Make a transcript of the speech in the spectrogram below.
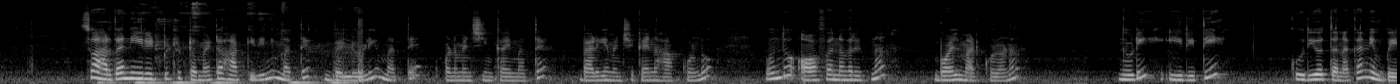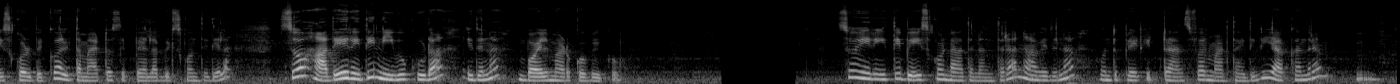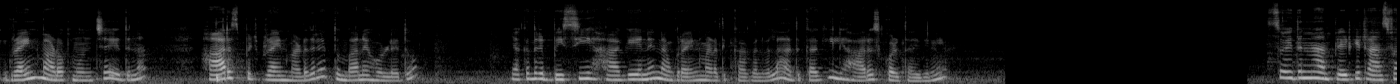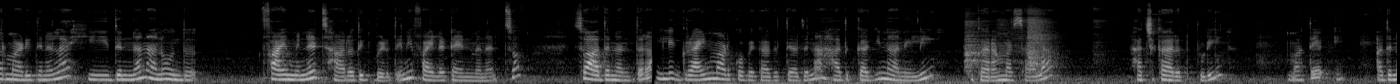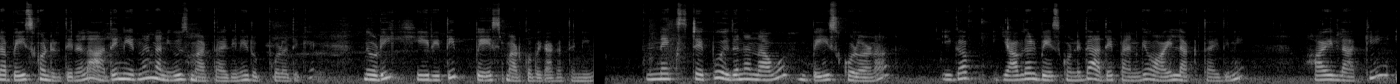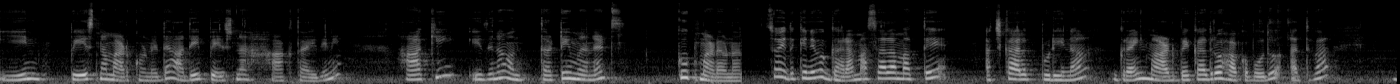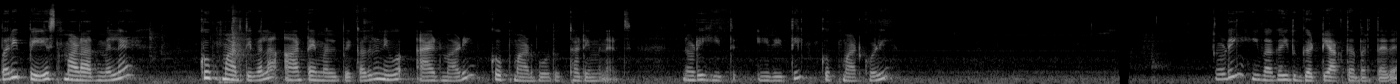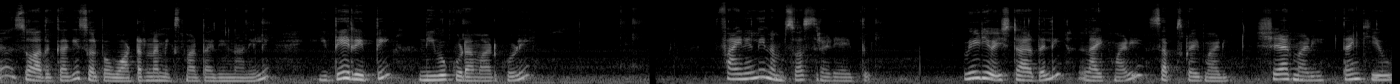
ಸೊ ಅರ್ಧ ನೀರು ಇಟ್ಬಿಟ್ಟು ಟೊಮೆಟೊ ಹಾಕಿದ್ದೀನಿ, ಮತ್ತು ಬೆಳ್ಳುಳ್ಳಿ, ಮತ್ತು ಒಣಮೆಣ್ಸಿನ್ಕಾಯಿ, ಮತ್ತು ಬ್ಯಾಡಿಗೆ ಮೆಣಸಿನ್ಕಾಯಿನ ಹಾಕ್ಕೊಂಡು ಒಂದು ಆಫ್ ಆನ್ ಅವರ್ ಇದನ್ನ ಬಾಯ್ಲ್ ಮಾಡ್ಕೊಳ್ಳೋಣ. ನೋಡಿ, ಈ ರೀತಿ ಕುದಿಯೋ ತನಕ ನೀವು ಬೇಯಿಸ್ಕೊಳ್ಬೇಕು. ಅಲ್ಲಿ ಟೊಮ್ಯಾಟೊ ಸಿಪ್ಪೆ ಎಲ್ಲ ಬಿಡಿಸ್ಕೊತಿದ್ದೀಲ್ಲ ಸೊ, ಅದೇ ರೀತಿ ನೀವು ಕೂಡ ಇದನ್ನು ಬಾಯ್ಲ್ ಮಾಡ್ಕೋಬೇಕು. ಸೊ, ಈ ರೀತಿ ಬೇಯಿಸ್ಕೊಂಡಾದ ನಂತರ ನಾವು ಇದನ್ನು ಒಂದು ಪ್ಲೇಟ್ಗೆ ಟ್ರಾನ್ಸ್ಫರ್ ಮಾಡ್ತಾ ಇದ್ದೀವಿ ಯಾಕಂದರೆ ಗ್ರೈಂಡ್ ಮಾಡೋಕ್ಕೆ ಮುಂಚೆ ಇದನ್ನು ಹಾರಿಸ್ಬಿಟ್ಟು ಗ್ರೈಂಡ್ ಮಾಡಿದ್ರೆ ತುಂಬಾ ಒಳ್ಳೆಯದು ಯಾಕಂದರೆ ಬಿಸಿ ಹಾಗೆಯೇ ನಾವು ಗ್ರೈಂಡ್ ಮಾಡೋದಕ್ಕಾಗಲ್ವಲ್ಲ, ಅದಕ್ಕಾಗಿ ಇಲ್ಲಿ ಹಾರಿಸ್ಕೊಳ್ತಾ ಇದ್ದೀನಿ. ಸೊ ಇದನ್ನು ನಾನು ಪ್ಲೇಟ್ಗೆ ಟ್ರಾನ್ಸ್ಫರ್ ಮಾಡಿದ್ದೀನಲ್ಲ, ಇದನ್ನು ನಾನು ಒಂದು ಫೈವ್ ಮಿನಿಟ್ಸ್ ಹಾರೋದಕ್ಕೆ ಬಿಡ್ತೀನಿ ಫೈವ್ ಇಲ್ಲ ಟೆನ್ ಮಿನಿಟ್ಸು ಸೊ ಆದ ನಂತರ ಇಲ್ಲಿ ಗ್ರೈಂಡ್ ಮಾಡ್ಕೋಬೇಕಾಗುತ್ತೆ ಅದನ್ನು. ಅದಕ್ಕಾಗಿ ನಾನಿಲ್ಲಿ ಗರಂ ಮಸಾಲ ಹಚ್ಚಕಾರದ ಪುಡಿ, ಮತ್ತು ಅದನ್ನು ಬೇಯಿಸ್ಕೊಂಡಿರ್ತೀನಲ್ಲ, ಅದೇ ನೀರನ್ನ ನಾನು ಯೂಸ್ ಮಾಡ್ತಾ ಇದ್ದೀನಿ ರುಬ್ಕೊಳ್ಳೋದಕ್ಕೆ. ನೋಡಿ, ಈ ರೀತಿ ಪೇಸ್ಟ್ ಮಾಡ್ಕೋಬೇಕಾಗತ್ತೆ ನೀವು. ನೆಕ್ಸ್ಟ್ ಸ್ಟೆಪ್ಪು ಇದನ್ನು ನಾವು ಬೇಯಿಸ್ಕೊಳ್ಳೋಣ. ಈಗ ಯಾವ್ದ್ರಲ್ಲಿ ಬೇಯಿಸ್ಕೊಂಡಿದ್ದೆ, ಅದೇ ಪ್ಯಾನ್ಗೆ ಆಯಿಲ್ ಹಾಕ್ತಾ ಇದ್ದೀನಿ. ಆಯಿಲ್ ಹಾಕಿ ಏನು ಪೇಸ್ಟ್ನ ಮಾಡ್ಕೊಂಡಿದ್ದೆ, ಅದೇ ಪೇಸ್ಟ್ನ ಹಾಕ್ತಾಯಿದ್ದೀನಿ ಹಾಕಿ ಇದನ್ನು ಒಂದು ತರ್ಟಿ ಮಿನಿಟ್ಸ್ ಕುಕ್ ಮಾಡೋಣ. ಸೊ ಇದಕ್ಕೆ ನೀವು ಗರಂ ಮಸಾಲ ಮತ್ತು ಅಚ್ಕಾರದ ಪುಡಿನ ಗ್ರೈಂಡ್ ಮಾಡಬೇಕಾದ್ರೂ ಹಾಕೋಬೋದು ಅಥವಾ ಬರೀ ಪೇಸ್ಟ್ ಮಾಡಾದಮೇಲೆ ಕುಕ್ ಮಾಡ್ತೀವಲ್ಲ, ಆ ಟೈಮಲ್ಲಿ ಬೇಕಾದರೂ ನೀವು ಆ್ಯಡ್ ಮಾಡಿ ಕುಕ್ ಮಾಡ್ಬೋದು ಥರ್ಟಿ ಮಿನಿಟ್ಸ್ ನೋಡಿ ಈ ಈ ರೀತಿ ಕುಕ್ ಮಾಡ್ಕೊಳ್ಳಿ. ನೋಡಿ ಇವಾಗ ಇದು ಗಟ್ಟಿ ಆಗ್ತಾ ಬರ್ತಾ ಇದೆ. ಸೊ ಅದಕ್ಕಾಗಿ ಸ್ವಲ್ಪ ವಾಟರ್ನ ಮಿಕ್ಸ್ ಮಾಡ್ತಾ ಇದ್ದೀನಿ ನಾನಿಲ್ಲಿ. ಇದೇ ರೀತಿ ನೀವು ಕೂಡ ಮಾಡ್ಕೊಳ್ಳಿ. ಫೈನಲಿ ನಮ್ಮ ಸಾಸ್ ರೆಡಿ ಆಯಿತು. ವಿಡಿಯೋ ಇಷ್ಟ ಆದಲ್ಲಿ ಲೈಕ್ ಮಾಡಿ ಸಬ್ಸ್ಕ್ರೈಬ್ ಮಾಡಿ ಶೇರ್ ಮಾಡಿ. Thank you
